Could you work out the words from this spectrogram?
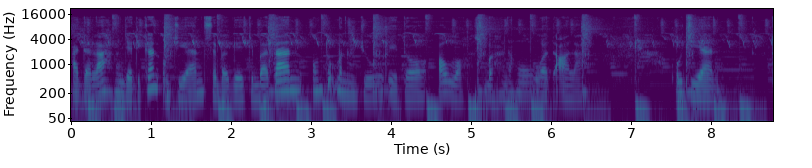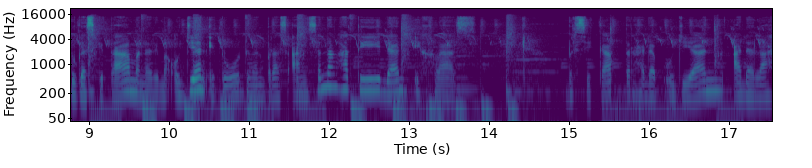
adalah menjadikan ujian sebagai jembatan untuk menuju ridho Allah Subhanahu wa Ta'ala. Ujian tugas kita menerima ujian itu dengan perasaan senang hati dan ikhlas bersikap terhadap ujian adalah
